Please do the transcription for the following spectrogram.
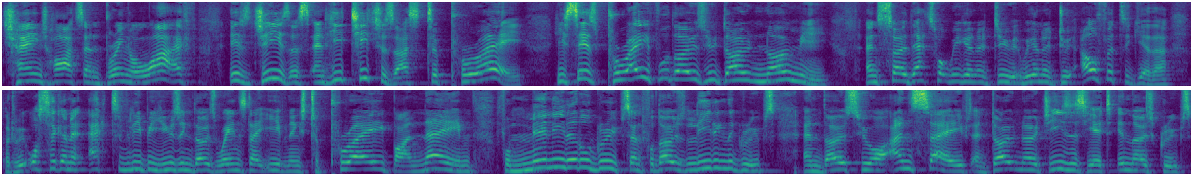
change hearts and bring life is Jesus, and He teaches us to pray. He says, Pray for those who don't know me. And so that's what we're going to do. We're going to do Alpha together, but we're also going to actively be using those Wednesday evenings to pray by name for many little groups and for those leading the groups and those who are unsaved and don't know Jesus yet in those groups.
